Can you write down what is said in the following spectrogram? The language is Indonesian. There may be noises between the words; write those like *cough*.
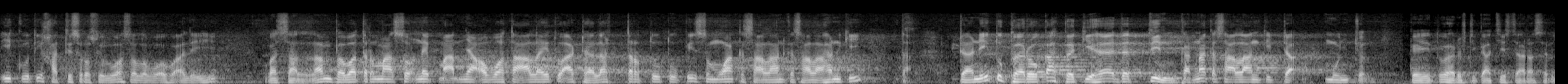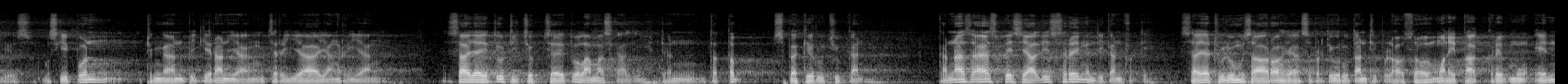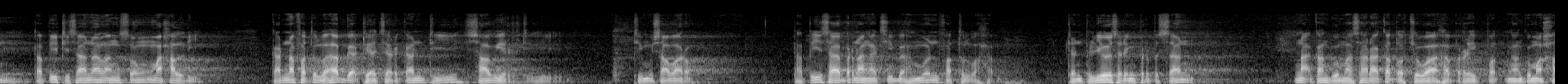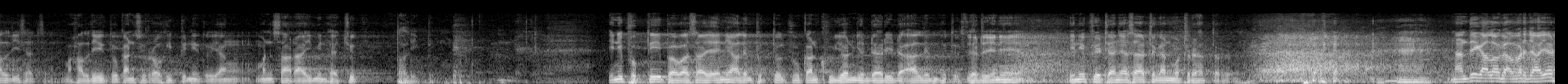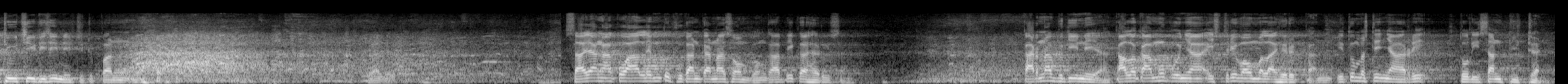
ikuti hadis Rasulullah Shallallahu Alaihi Wasallam bahwa termasuk nikmatnya Allah Taala itu adalah tertutupi semua kesalahan-kesalahan kita. Dan itu barokah bagi hadatin karena kesalahan tidak muncul. Oke itu harus dikaji secara serius. Meskipun dengan pikiran yang ceria yang riang. Saya itu di Jogja itu lama sekali dan tetap sebagai rujukan. Karena saya spesialis sering ngendikan fikih saya dulu musyawarah ya seperti urutan di Pulau So, mulai takrib, mu'in tapi di sana langsung mahali karena Fatul Wahab gak diajarkan di sawir di, di musyawarah. Tapi saya pernah ngaji Bahmun Fatul Wahab. Dan beliau sering berpesan nak kanggo masyarakat ojo wahab repot nganggo mahali saja. Mahali itu kan surahibin itu yang mensarai minhajud talibin ini bukti bahwa saya ini alim betul bukan guyon yang dari tidak alim itu jadi ini ini bedanya saya dengan moderator. *laughs* Nanti kalau nggak percaya diuji di sini di depan. *laughs* Saya ngaku alim itu bukan karena sombong tapi keharusan. Karena begini ya kalau kamu punya istri mau melahirkan itu mesti nyari tulisan bidan.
